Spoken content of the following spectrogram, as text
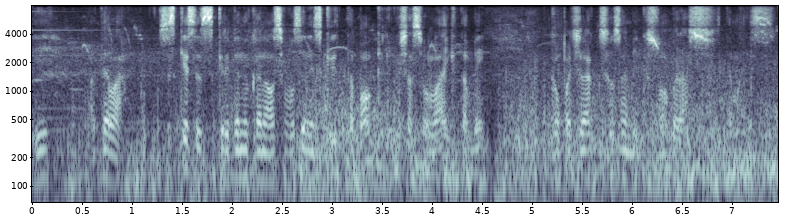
e até lá. Não se esqueça de se inscrever no canal se você não é inscrito, tá bom? Queria deixar seu like também, compartilhar com seus amigos. Um abraço, até mais.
